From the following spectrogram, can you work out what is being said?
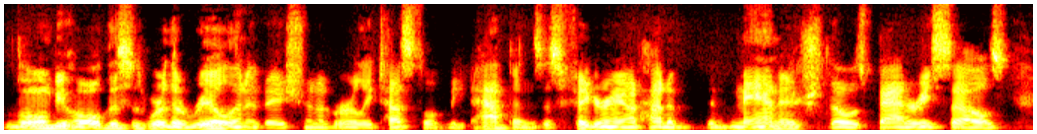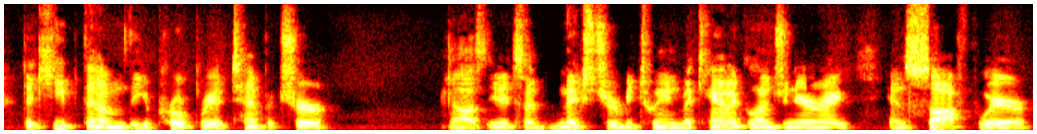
lo and behold, this is where the real innovation of early Tesla happens: is figuring out how to manage those battery cells to keep them the appropriate temperature. Uh, it's a mixture between mechanical engineering and software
